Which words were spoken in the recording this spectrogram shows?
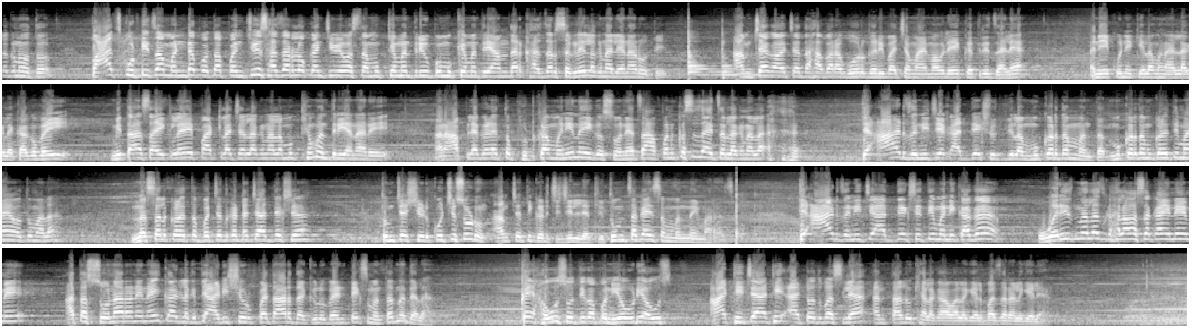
लग्न होतं. पाच कोटीचा मंडप होता. पंचवीस हजार लोकांची व्यवस्था. मुख्यमंत्री उपमुख्यमंत्री आमदार खासदार सगळे लग्नाला येणार होते. आमच्या गावाच्या दहा बारा गोर गरिबाच्या मायमावल्या एकत्रित झाल्या. आणि एकूण एकीला म्हणायला लागल्या का गं बाई मी तर असं ऐकलंय पाटलाच्या लग्नाला मुख्यमंत्री येणार आहे. आणि आपल्या गळ्यात तो फुटका मनी नाही ग सोन्याचा. आपण कसं जायचं लग्नाला? त्या आठ जणीची एक अध्यक्ष होती तिला मुकरदम म्हणतात. मुकरदम कळती माया हो तुम्हाला? नसल कळत बचत गटाचे अध्यक्ष? तुमच्या शिडकोची सोडून आमच्या तिकडची जिल्ह्यातली. तुमचा काही संबंध नाही महाराज. ते आठ जणीचे अध्यक्ष ती म्हणे का ग ओरिजिनलच घालावं असं काही नाही मे आता सोनाराने नाही काढलं की ते अडीचशे रुपयात अर्धा किलो बँटेक्स म्हणतात ना त्याला? काही हाऊस होती का पण एवढी हाऊस आठीच्या आठी ॲटोत बसल्या आणि तालुक्याला गावाला गेल्या बाजाराला गेल्या.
